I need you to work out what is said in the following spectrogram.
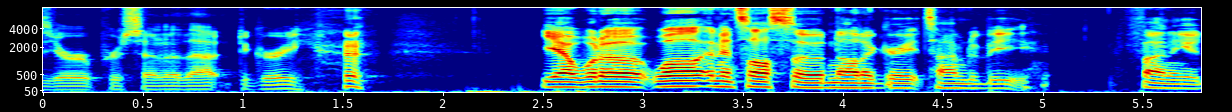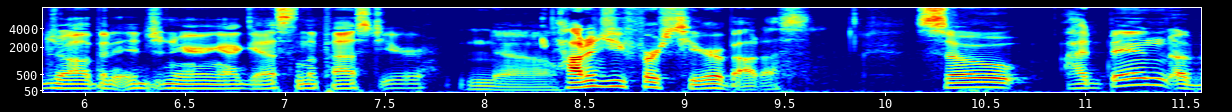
zero percent of that degree. Yeah, what a well, and it's also not a great time to be finding a job in engineering, I guess, in the past year. No. How did you first hear about us? So I'd been a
